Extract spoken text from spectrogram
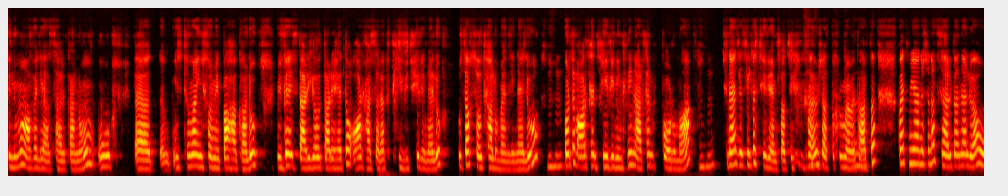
գնումը ավելի է զարգանում ու ինձ թվում է ինչ որ մի պահ գալու մի 6 տարի 7 տարի հետո առհասարակ TV չի լինելու ու սա սոցիալում են լինելու, որտեվ արդեն TV-ն ինքնին արդեն կորում է։ Չնայած ես ինքս TV եմ շատ սիրում, շատ տխրում եմ այդ հարցը, բայց միանշանակ զարգանալու է ու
